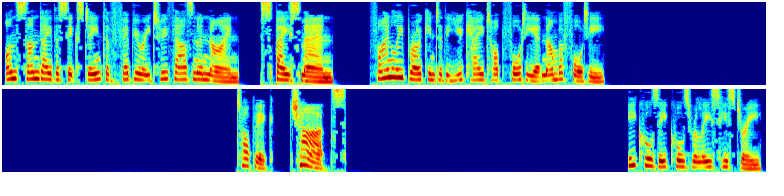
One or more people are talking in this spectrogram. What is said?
On Sunday 16 February 2009, "'Spaceman' finally broke into the UK Top 40 at number 40. Charts Equals equals Release history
